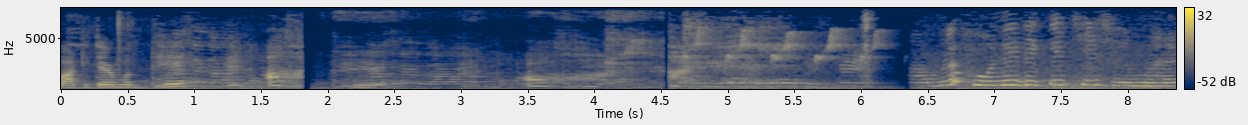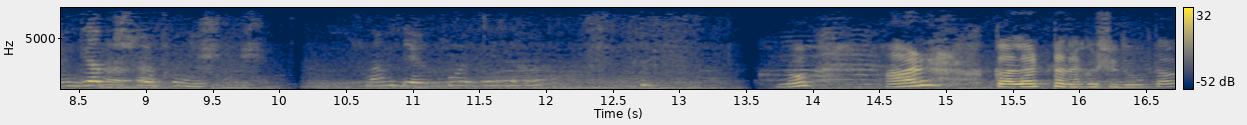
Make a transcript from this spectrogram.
পার্টিটার মধ্যে। দেখো। এখনও আর কালারটা দেখো শুধু। তাও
